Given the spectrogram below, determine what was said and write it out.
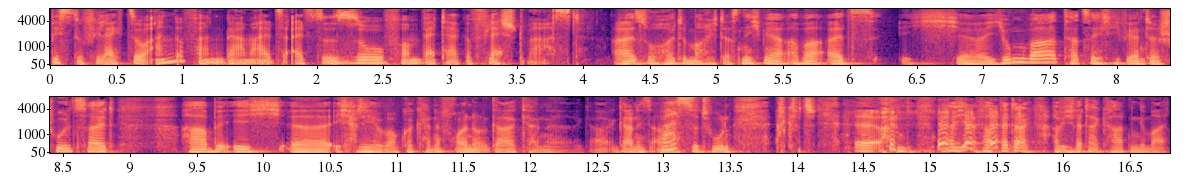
bist du vielleicht so angefangen damals, als du so vom Wetter geflasht warst? Also heute mache ich das nicht mehr, aber als ich äh, jung war, tatsächlich während der Schulzeit, habe ich, äh, ich hatte hier überhaupt gar keine Freunde und gar keine, gar, gar nichts anderes Was? zu tun. Ach Quatsch. Äh, und da habe ich einfach Wetter, habe ich Wetterkarten gemalt.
